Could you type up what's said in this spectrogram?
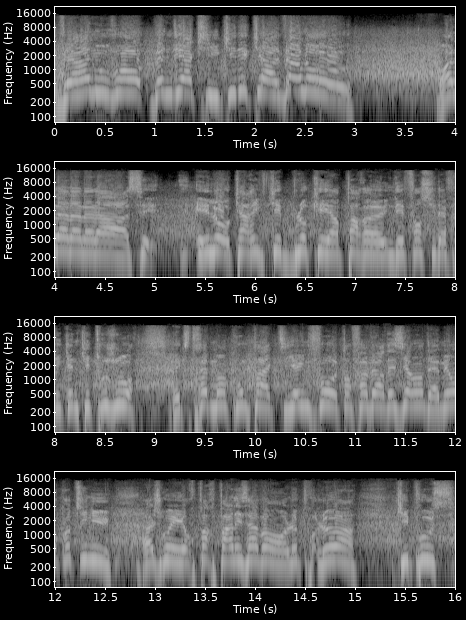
vers un nouveau Bendiaki qui décale vers l'eau. Oh là là là là, c'est Elo qui arrive, qui est bloqué hein, par euh, une défense sud-africaine qui est toujours extrêmement compacte. Il y a une faute en faveur des Irlandais, mais on continue à jouer. On repart par les avants. Le, pr- le 1 qui pousse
